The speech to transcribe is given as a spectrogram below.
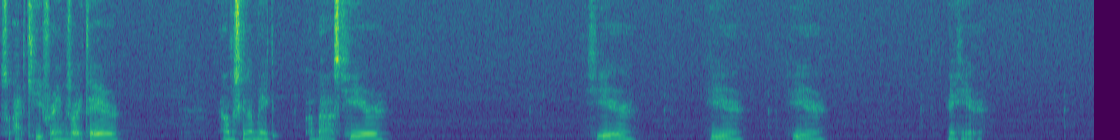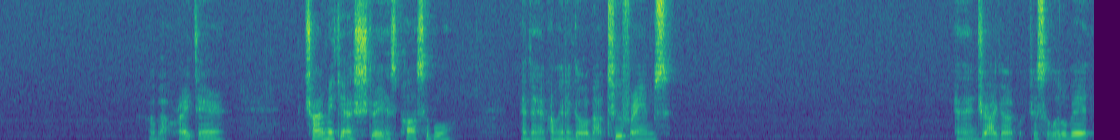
So add keyframes right there. And I'm just going to make a mask here, here, here, here, and here. About right there. Try to make it as straight as possible. And then I'm gonna go about two frames and then drag up just a little bit.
